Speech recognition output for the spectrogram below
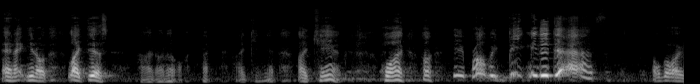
and, you know, like this I don't know. I, I can't. I can't. Why? Uh, he probably beat me to death. Although I,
